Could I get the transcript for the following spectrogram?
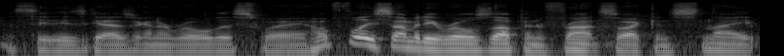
Let's see, these guys are going to roll this way. Hopefully somebody rolls up in front so I can snipe.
